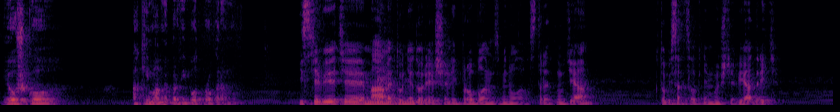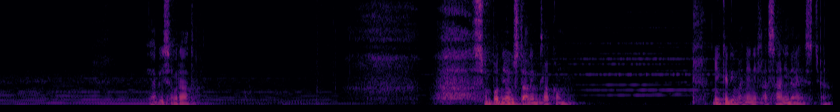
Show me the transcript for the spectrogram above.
Joško, aký máme prvý bod programu? Iste viete, máme tu nedoriešený problém z minulého stretnutia. Kto by sa chcel k nemu ešte vyjadriť? Ja by som rád. Som pod neustálým tlakom. Niekedy ma nenechá sa ani nájsť. A...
